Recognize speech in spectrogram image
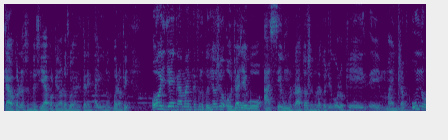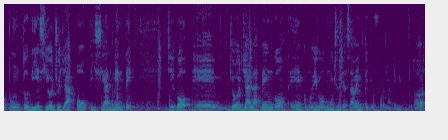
Claro, con razón decía porque no lo suben el 31. Bueno, en fin. Hoy llega Minecraft 1.18 o ya llegó hace un rato. Hace un rato llegó lo que es eh, Minecraft 1.18 ya oficialmente. Llegó, eh, yo ya la tengo. Eh, como digo, muchos ya saben que yo formateé mi computador.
